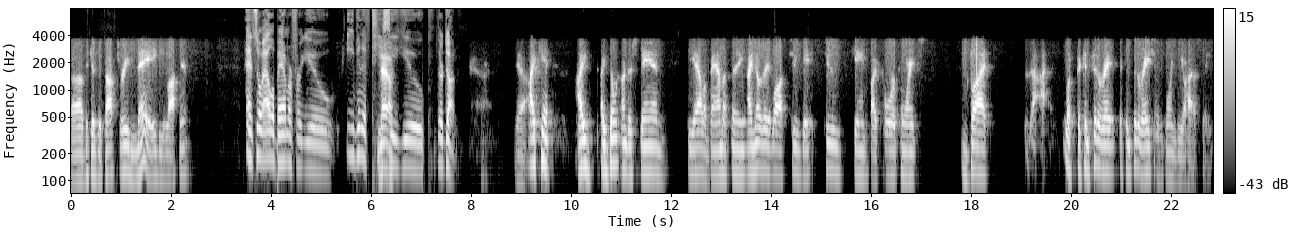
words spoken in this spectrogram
uh, because the top three may be locked in. And so Alabama for you, even if TCU, no. they're done. Yeah, I can't. I I don't understand the Alabama thing. I know they lost two ga- two games by four points, but uh, look, the consideration the consideration is going to be Ohio State,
